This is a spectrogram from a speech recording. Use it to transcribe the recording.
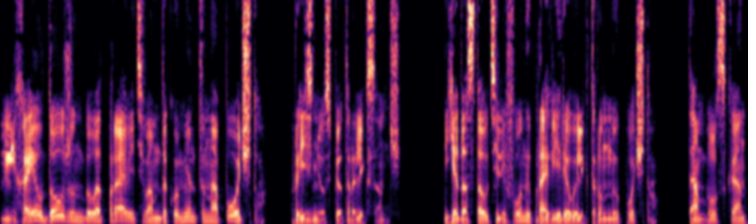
Михаил должен был отправить вам документы на почту, произнес Петр Александрович. Я достал телефон и проверил электронную почту. Там был скан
